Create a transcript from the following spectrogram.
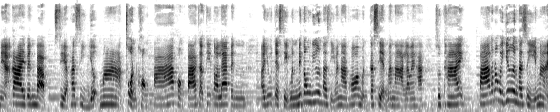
เนี่ยกลายเป็นแบบเสียภาษีเยอะมาก ส่วนของป้าของป้าจากที่ตอนแรกเป็นอายุ 70 มันไม่ต้องยื่นภาษีมานานเพราะว่าเหมือนเกษียณมานานแล้วไหมคะ สุดท้าย ป้าก็ต้องไปยื่นภาษีใหม่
